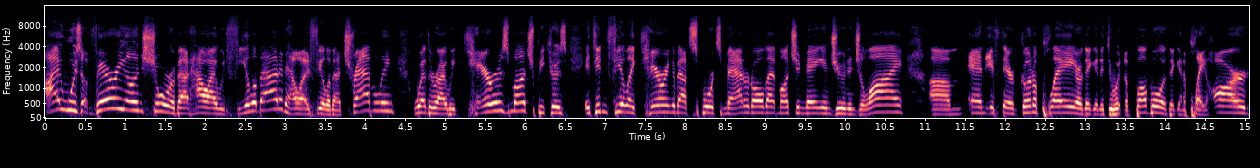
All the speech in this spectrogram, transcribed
I was very unsure about how I would feel about it, how I'd feel about traveling, whether I would care as much because it didn't feel like caring about sports mattered all that much in May and June and July. Um, and if they're going to play, are they going to do it in a bubble? Are they going to play hard?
